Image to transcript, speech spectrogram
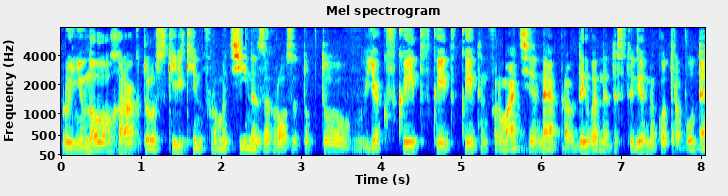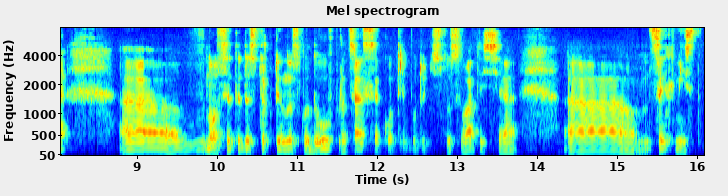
руйнівного характеру, скільки інформаційна загроза. Тобто, як вкид, вкид, вкид, інформація неправдива, недостовірна, котра буде е, вносити деструктивну складову в процеси, котрі будуть стосуватися е, цих міст.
